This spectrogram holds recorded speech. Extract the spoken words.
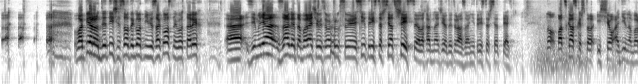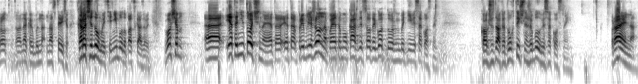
Во-первых, 2100 год не високосный, во-вторых, э, Земля за год оборачивается вокруг своей оси 366,1 четверть раза, а не 365. Но подсказка, что еще один оборот, она как бы навстречу. Короче, думайте, не буду подсказывать. В общем, э, это не точное, это, это приближенно, поэтому каждый сотый год должен быть невисокосным. Как же так? А 2000 же был високосный. Правильно.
